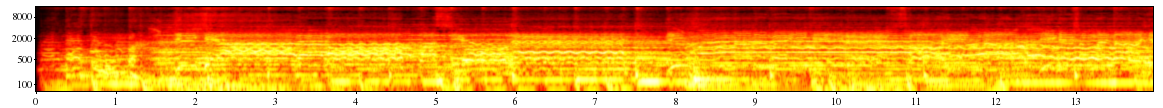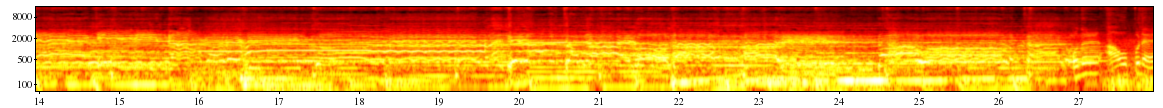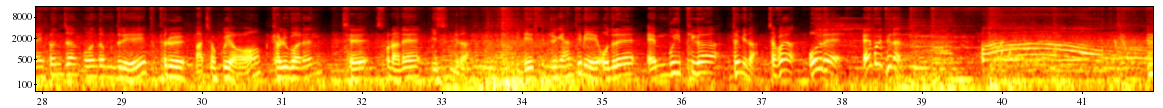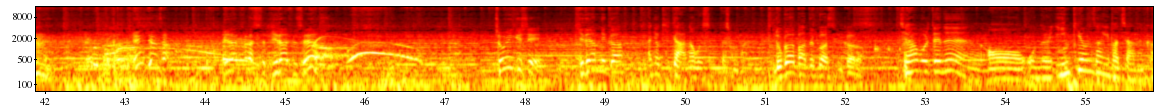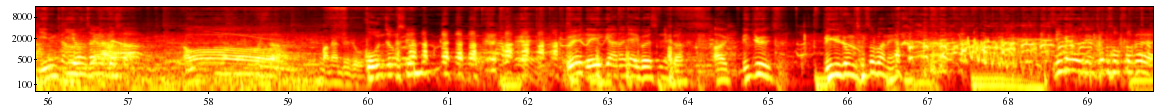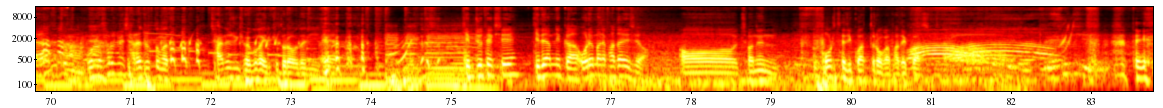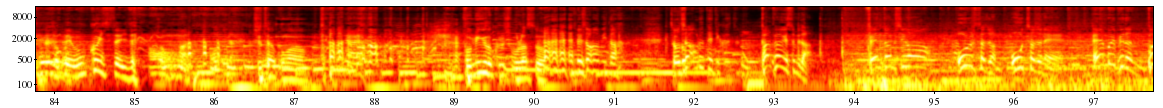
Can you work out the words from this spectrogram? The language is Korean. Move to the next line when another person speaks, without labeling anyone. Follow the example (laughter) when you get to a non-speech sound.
Thank you. 19분의 현장 원원분들이 투표를 마쳤고요. 결과는 제 손안에 있습니다. 이 네 팀 중에 한 팀이 오늘의 MVP가 됩니다. 자, 과연 오늘의 MVP는 인기현상 미라클라스 밀어주세요. 조민규 씨 기대합니까?
아니요 기대 안 하고 있습니다 정말.
누가 받을 것 같습니까? 그럼?
제가 볼 때는 어, 오늘 인기 현상이 받지 않을까.
인기 현상인 것이다.
어. 마음에 안 들죠.
고은정 씨? 왜 내 얘기 안 하냐 이거였습니까?
아 민규 민규 좀 섭섭하네.
민규 선생 좀 섭섭해.
좀 오늘 하루 종일 잘해줬던 것 같아. 잘해준 결과가 이렇게 돌아오더니.
김주택 씨 기대합니까? 오랜만에 받아야죠.
어 저는 포르테 디 꽈트로가 받을 것 같습니다. 되게 근데 웃고 있어 이제.
주태야 고마워. 도민기도 그럴 줄 몰랐어. (laughs)
죄송합니다. 저도
자.
포르테디거든.
발표하겠습니다. 팬텀싱어 올스타전 5차전의 MVP는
